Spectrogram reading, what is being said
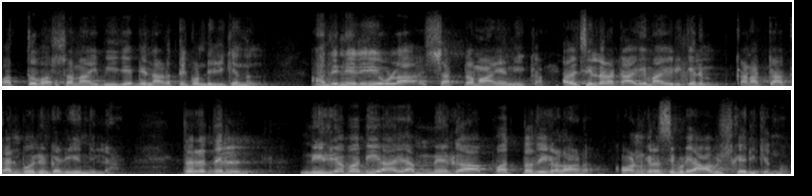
പത്ത് വർഷമായി ബി ജെ പി നടത്തിക്കൊണ്ടിരിക്കുന്നത്. അതിനെതിരെയുള്ള ശക്തമായ നീക്കം. അത് ചില്ലറ കാര്യമായി ഒരിക്കലും കണക്കാക്കാൻ പോലും കഴിയുന്നില്ല. ഇത്തരത്തിൽ നിരവധിയായ മെഗാ പദ്ധതികളാണ് കോൺഗ്രസ് ഇവിടെ ആവിഷ്കരിക്കുന്നത്.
